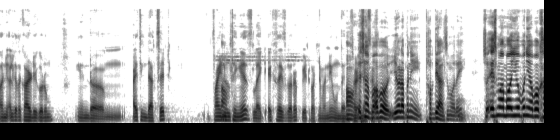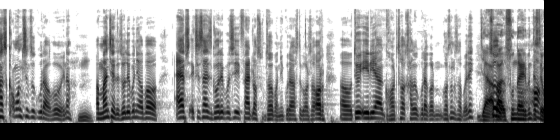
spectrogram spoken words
अनि अलिकता कार्डियो गरौँ। And I think that's it final thing is like exercise गरेर पेट घट्ने भन्ने हुँदैन यसमा अब एउटा पनि थपिदिइहाल्छु म है सो यसमा अब यो पनि अब खास कमन सेन्सको कुरा हो होइन? अब मान्छेहरूले जसले पनि अब एप्स एक्सर्साइज गरेपछि फ्याट लस हुन्छ भन्ने कुरा जस्तो गर्छ अरू त्यो एरिया घट्छ खालको कुरा गर्छ नि सबैले। सुन्दाखेरि पनि त्यस्तै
